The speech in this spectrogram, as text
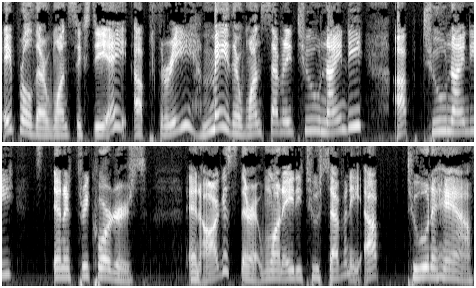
April they're 168, up three. May they're 172.90, up 290 and a three quarters. In August they're at 182.70, up two and a half.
